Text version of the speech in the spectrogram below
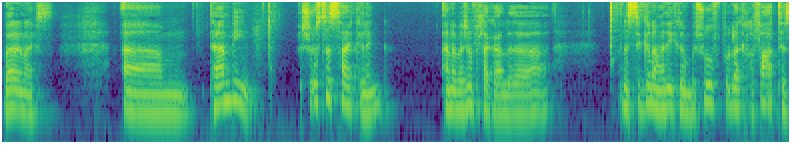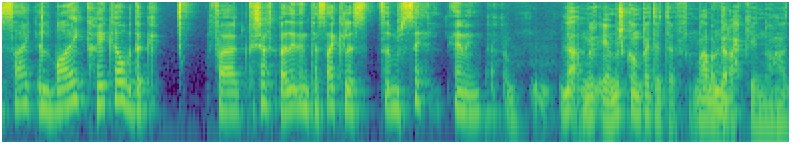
very nice تامبي شو قصة ال cycling؟ أنا بشوف لك على إنستغرام هذيك لما بشوف بقول لك رفعت ال cyc ال bike هيك وبدك فاكتشفت بعدين أنت cyclist مش سهل يعني. لا مش يعني مش كومبتيتيف ما بقدر أحكي إنه هذا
